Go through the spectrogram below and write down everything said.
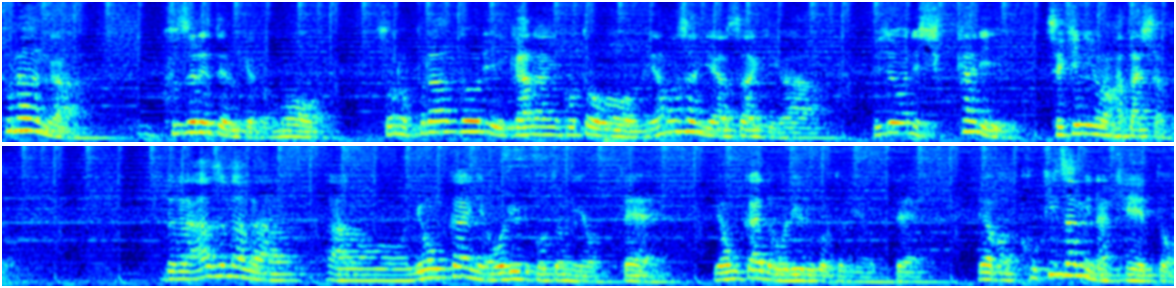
プランが崩れてるけどもそのプラン通りいかないことを山崎康明が非常にしっかり責任を果たしたと。だから東があの4回に降りることによって4回で降りることによってやっぱ小刻みな系統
